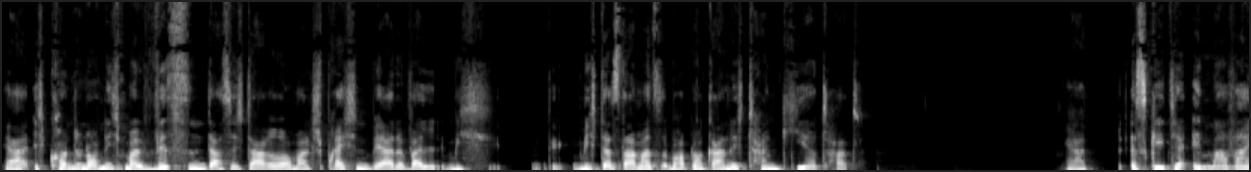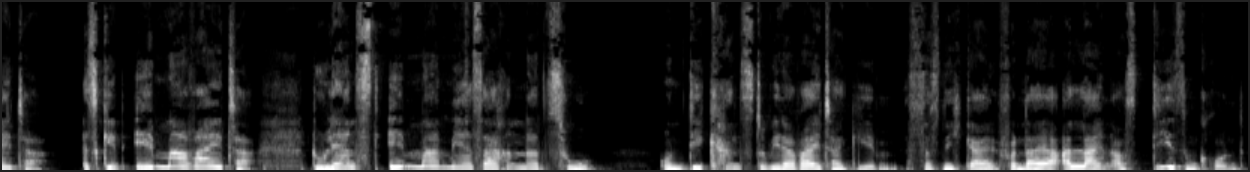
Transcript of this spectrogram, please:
Ja, ich konnte noch nicht mal wissen, dass ich darüber mal sprechen werde, weil mich, mich das damals überhaupt noch gar nicht tangiert hat. Ja, es geht ja immer weiter. Es geht immer weiter. Du lernst immer mehr Sachen dazu. Und die kannst du wieder weitergeben. Ist das nicht geil? Von daher, allein aus diesem Grund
